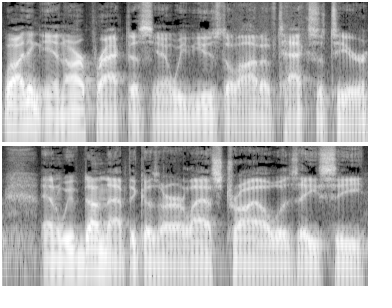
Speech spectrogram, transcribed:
Well, I think in our practice, you know, we've used a lot of Taxotere, and we've done that because our last trial was AC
